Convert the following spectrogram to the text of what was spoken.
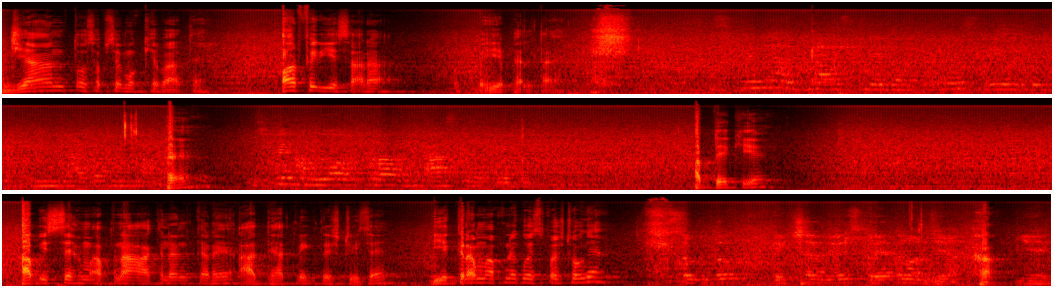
ज्ञान तो सबसे मुख्य बात है। और फिर ये सारा, ये फैलता है। है? अब देखिए। अब इससे हम अपना आकलन करें आध्यात्मिक दृष्टि से। ये क्रम अपने को स्पष्ट हो गया? हाँ। ये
